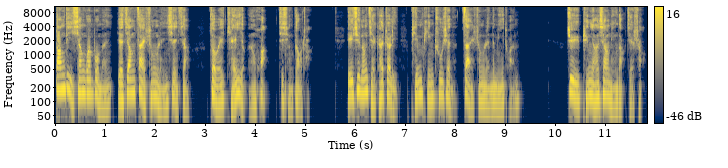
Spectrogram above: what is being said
当地相关部门也将再生人现象作为田野文化进行调查，以期能解开这里。频频出现的再生人的谜团。据平阳乡领导介绍，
